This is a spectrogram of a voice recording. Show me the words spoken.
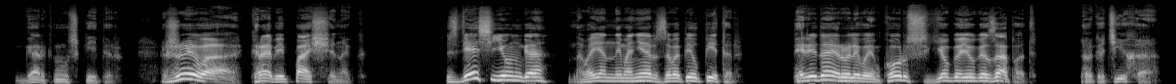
— гаркнул шкипер. «Живо, крабий пащенок!» «Здесь Юнга!» — на военный манер завопил Питер. «Передай рулевым курс юго-юго-запад. Только тихо,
